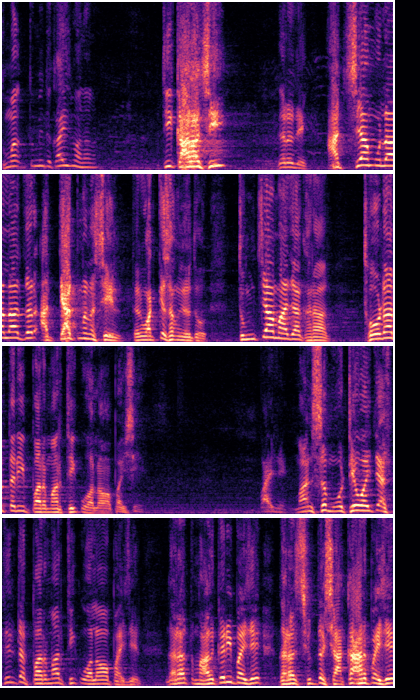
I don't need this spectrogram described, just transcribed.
तुम्हा तुम्ही तर काहीच म्हणा ना ती काळाची गरज आहे. आजच्या मुलाला जर अध्यात्म नसेल तर वाक्य सांगू येतो तुमच्या माझ्या घरात थोडा तरी परमार्थिक ओलावा पाहिजे. पाहिजे. माणसं मोठे व्हायचे असतील तर परमार्थिक ओलावा पाहिजे. घरात माळकरी पाहिजे घरात शुद्ध शाकाहार पाहिजे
